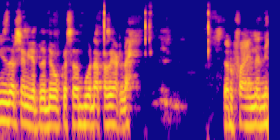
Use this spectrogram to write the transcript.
मीच दर्शन घेतो देव कसं बोट आताच घातलाय तर फायनली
